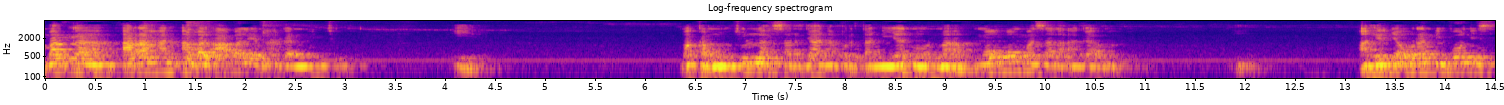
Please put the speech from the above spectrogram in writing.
maka arahan abal-abal yang akan muncul. Iya maka muncullah sarjana pertanian mohon maaf ngomong masalah agama akhirnya orang diponis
